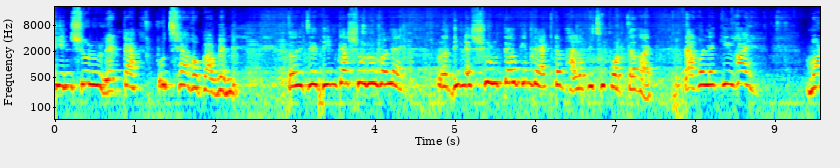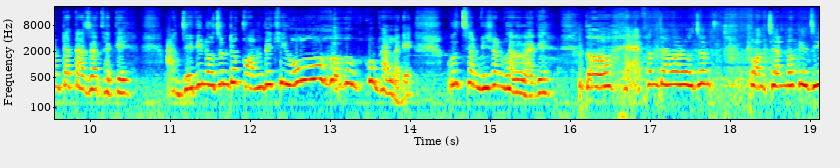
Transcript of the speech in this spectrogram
দিন শুরুর একটা উৎসাহ পাবেন। তো ওই যে দিনটা শুরু হলে দিনের শুরুতেও কিন্তু একটা ভালো কিছু করতে হয়। তাহলে কি হয়? মনটা তাজা থাকে। আর যেদিন ওজনটা কম দেখি ও খুব ভালো লাগে। বুঝছেন, ভীষণ ভালো লাগে। তো এখন তো আমার ওজন পঞ্চান্ন কেজি,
